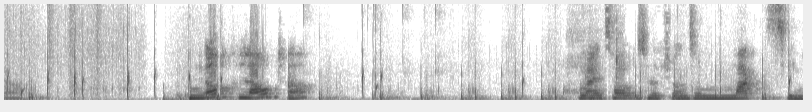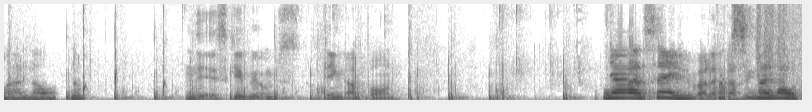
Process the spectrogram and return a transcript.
Ja. Noch lauter? Mein Sound ist halt schon so maximal laut, ne? Nee, es geht mir ums Ding abbauen. Ja, same. Warte, maximal laut.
